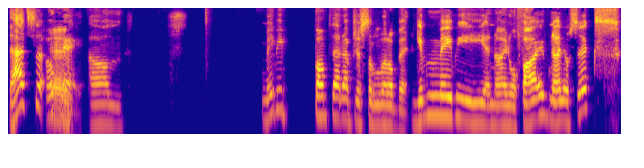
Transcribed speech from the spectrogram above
That's uh, okay. Um, maybe bump that up just a little bit. Give him maybe a 905, 906.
